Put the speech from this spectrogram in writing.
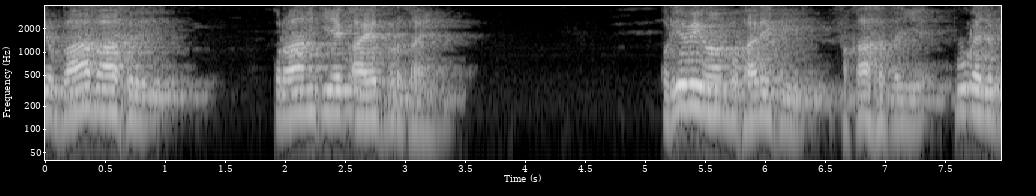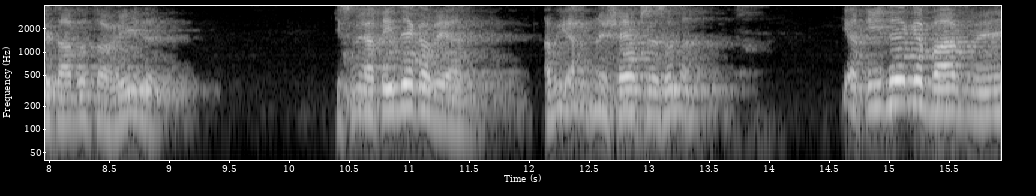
जो बाब आखिरी कुरान की एक आयत पर कायम और ये भी इमाम बुखारी की फ़काहत है, ये पूरा जो किताब तोहद है, इसमें अकीदे का बयान अभी आपने शेख से सुना कि अकीदे के बाब में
